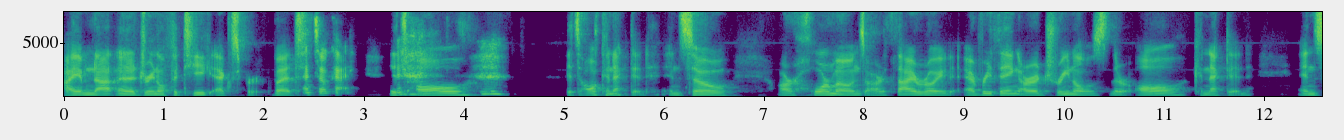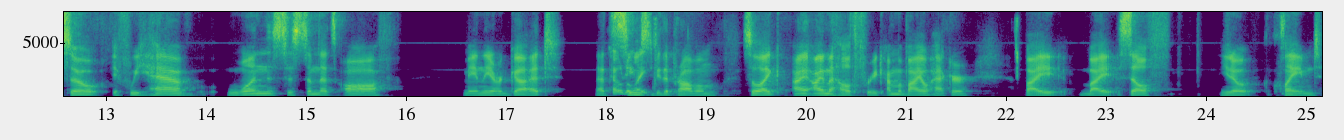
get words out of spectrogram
i am not an adrenal fatigue expert but that's okay it's all it's all connected. And so our hormones, our thyroid, everything, our adrenals, they're all connected. And so if we have one system that's off, mainly our gut, that totally. seems to be the problem. So like I, I'm a health freak. I'm a biohacker by by self, you know, claimed.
